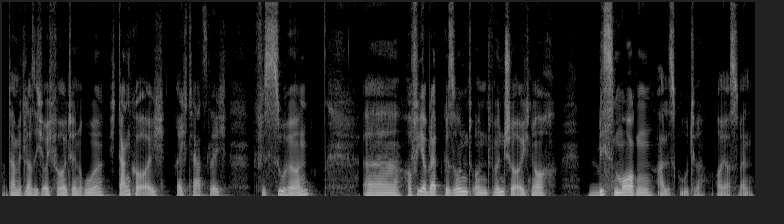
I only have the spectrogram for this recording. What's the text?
und damit lasse ich euch für heute in Ruhe. Ich danke euch recht herzlich fürs Zuhören. Äh, hoffe, ihr bleibt gesund und wünsche euch noch bis morgen alles Gute. Euer Sven.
